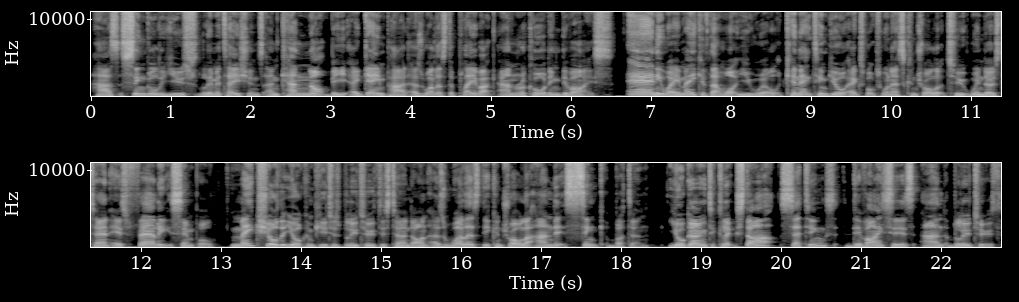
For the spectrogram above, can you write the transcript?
has single use limitations and cannot be a gamepad as well as the playback and recording device. Anyway, make of that what you will. Connecting your Xbox One S controller to Windows 10 is fairly simple. Make sure that your computer's Bluetooth is turned on as well as the controller and its sync button. You're going to click Start, Settings, Devices and Bluetooth.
